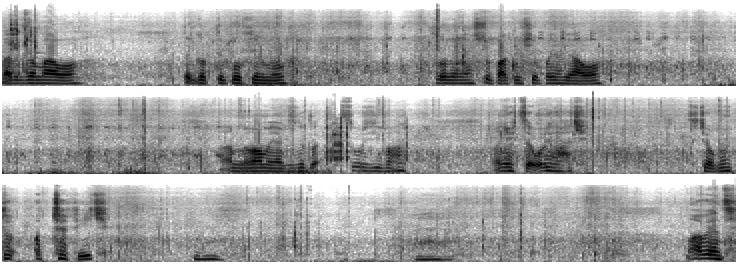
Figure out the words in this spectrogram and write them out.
bardzo mało tego typu filmów złowienia szczupaków się pojawiało. A my mamy jak zwykle survival. No nie chcę urywać. Chciałbym to odczepić. Mm. No więc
